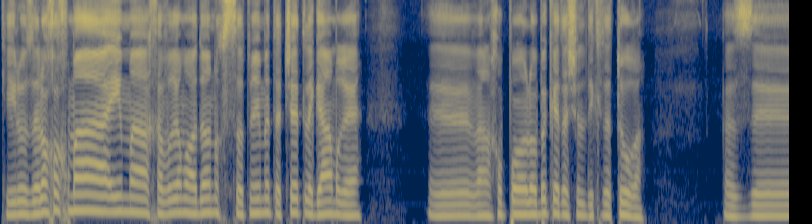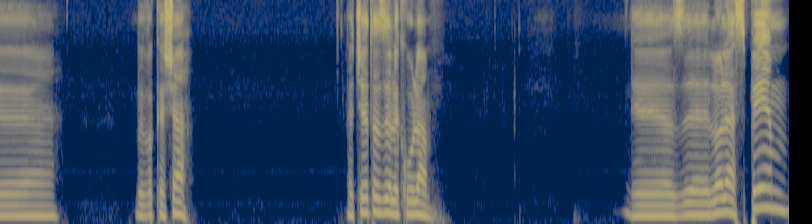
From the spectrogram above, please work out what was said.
כאילו, זה לא חוכמה אם החברי מועדון סותמים את הצ'אט לגמרי, uh, ואנחנו פה לא בקטע של דיקטטורה. אז uh, בבקשה. הצ'אט הזה לכולם. Uh, אז uh, לא להספים,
